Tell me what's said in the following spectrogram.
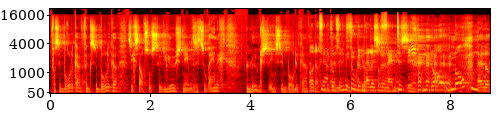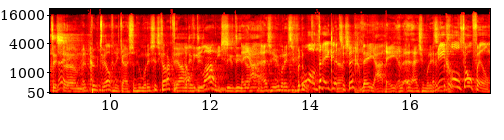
van Symbolica. Ik vind Symbolica zichzelf zo serieus nemen. Er zit zo weinig leuks in Symbolica. Oh, dat vind ik op zich niet. Through the Palace of Fantasy? No, no, no. En dat is... ehm, Met punctueel vind ik juist een humoristisch karakter. ja, maar Nou, die, die- hilarisch. die- die- Nee, ja, hij is humoristisch bedoeld. Oh, dijkletsen zeg. Nee, ja, nee, hij is humoristisch bedoeld. Regel zoveel.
